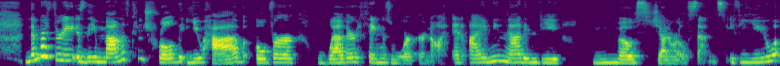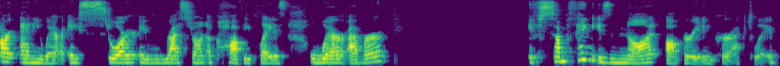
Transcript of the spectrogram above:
number three is the amount of control that you have over whether things work or not. And I mean that in the most general sense. If you are anywhere, a store, a restaurant, a coffee place, wherever, if something is not operating correctly,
